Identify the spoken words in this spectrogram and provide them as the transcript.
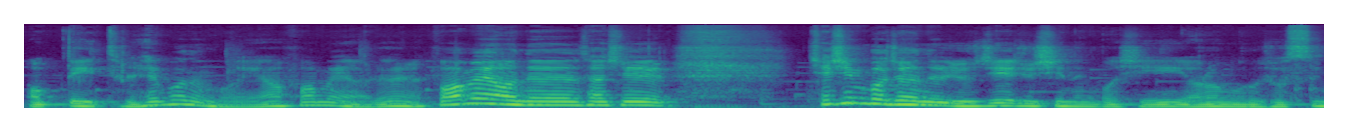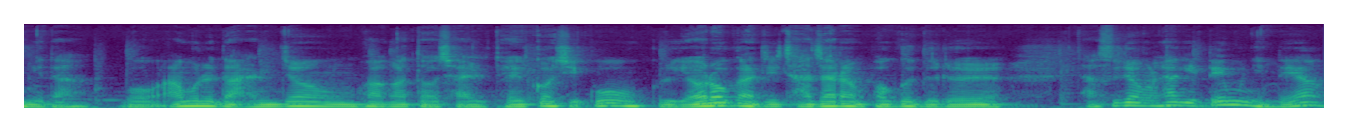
업데이트를 해보는 거예요, 펌웨어를. 펌웨어는 사실 최신 버전을 유지해 주시는 것이 여러모로 좋습니다. 뭐, 아무래도 안정화가 더 잘 될 것이고, 그리고 여러 가지 자잘한 버그들을 다 수정을 하기 때문인데요.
